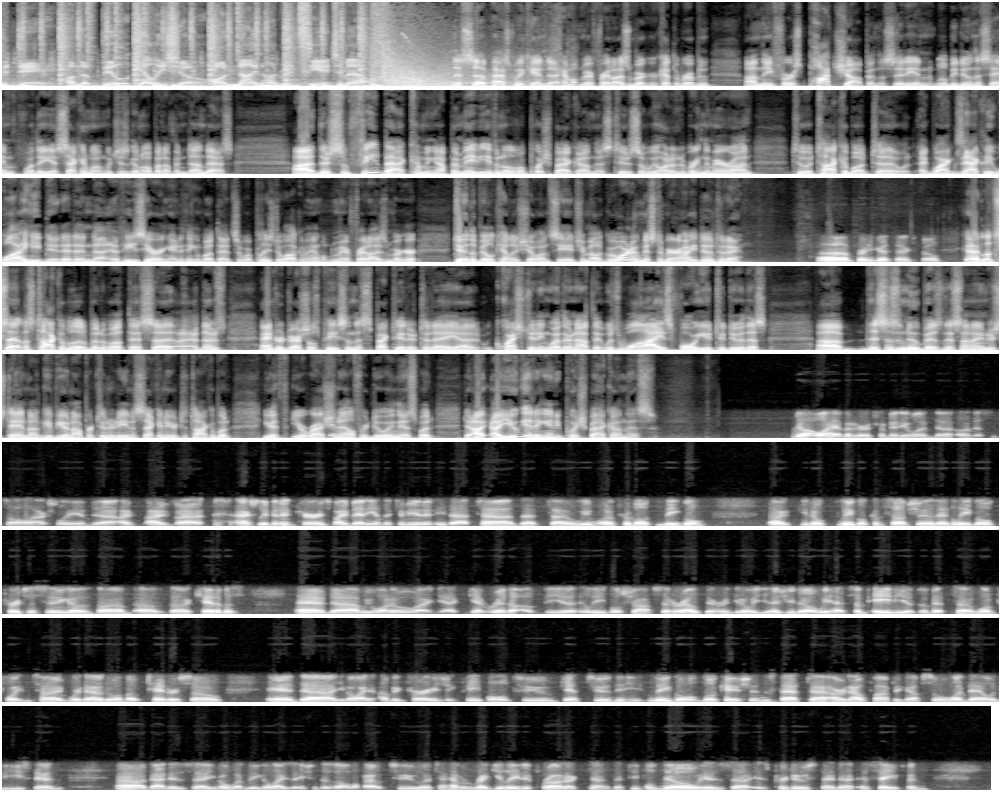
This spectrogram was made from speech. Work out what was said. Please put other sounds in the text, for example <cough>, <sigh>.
today on The Bill Kelly Show on 900 CHML. This uh, past weekend, uh, Hamilton Mayor Fred Eisenberger cut the ribbon on the first pot shop in the city, and we'll be doing the same for the uh, second one, which is going to open up in Dundas. Uh, there's some feedback coming up, and maybe even a little pushback on this too. So we wanted to bring the mayor on to talk about uh, exactly why he did it and uh, if he's hearing anything about that. So we're pleased to welcome Hamilton Mayor Fred Eisenberger to the Bill Kelly Show on CHML. Good morning, Mr. Mayor. How are you doing today? Uh, pretty good, thanks, Bill. Good. Let's uh, let's talk a little bit about this. Uh, there's Andrew Dreschel's piece in the Spectator today, uh, questioning whether or not it was wise for you to do this. Uh, this is a new business, and I understand. I'll give you an opportunity in a second here to talk about your your rationale for doing this. But are, are you getting any pushback on this? No, I haven't heard from anyone uh, on this at all, actually, and uh, I've I've uh, actually been encouraged by many in the community that uh, that uh, we want to promote legal uh, you know, legal consumption and legal purchasing of, uh, of uh, cannabis. And uh, we want to uh, get rid of the uh, illegal shops that are out there. And, you know, as you know, we had some 80 of them at uh, one point in time. We're down to about 10 or so. And, uh, you know, I, I'm encouraging people to get to the legal locations that uh, are now popping up. So one now in the East End. Uh, that is, uh, you know, what legalization is all about to uh, to have a regulated product uh, that people know is uh, is produced and uh, is safe and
